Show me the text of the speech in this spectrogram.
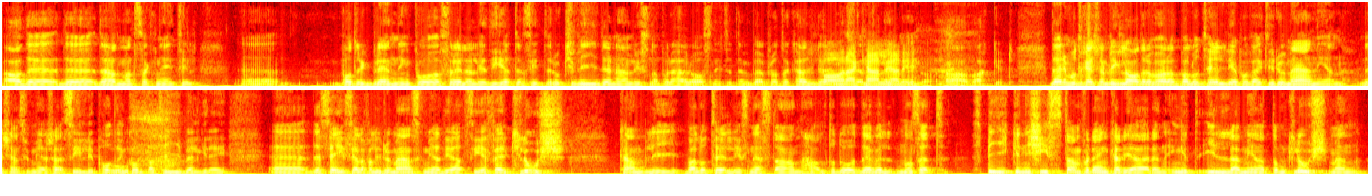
Ja, det, det, det hade man inte sagt nej till. Eh, Patrik Bränning på föräldraledigheten sitter och kvider när han lyssnar på det här avsnittet när vi börjar prata Cagliari. Bara. Cagliari. Ja, vackert. Däremot kanske han blir gladare av att höra att Balotelli är på väg till Rumänien. Det känns ju mer så här Sillypodden kompatibel grej. Eh, det sägs i alla fall i rumänsk media att CFR Cluj kan bli Balotellis nästa anhalt och då, det är väl något sätt spiken i kistan för den karriären. Inget illa menat om Cluj men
